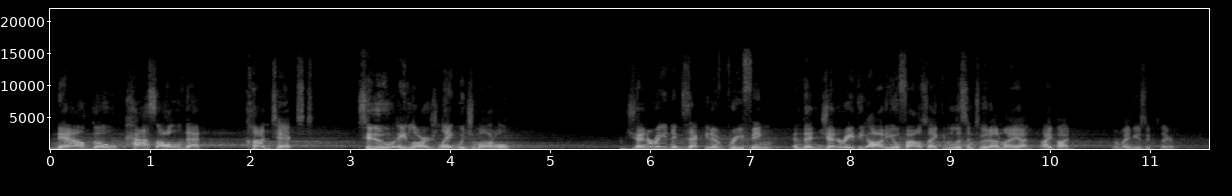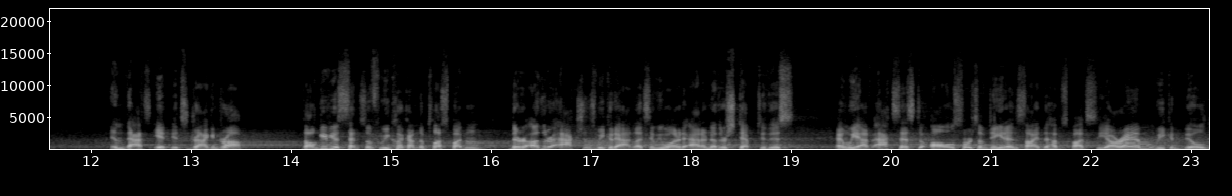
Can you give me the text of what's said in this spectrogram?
Now go pass all of that context to a large language model, generate an executive briefing, and then generate the audio file so I can listen to it on my uh, iPod or my music player. And that's it. It's drag and drop. So I'll give you a sense of if we click on the plus button, there are other actions we could add. Let's say we wanted to add another step to this, and we have access to all sorts of data inside the HubSpot CRM. We can build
